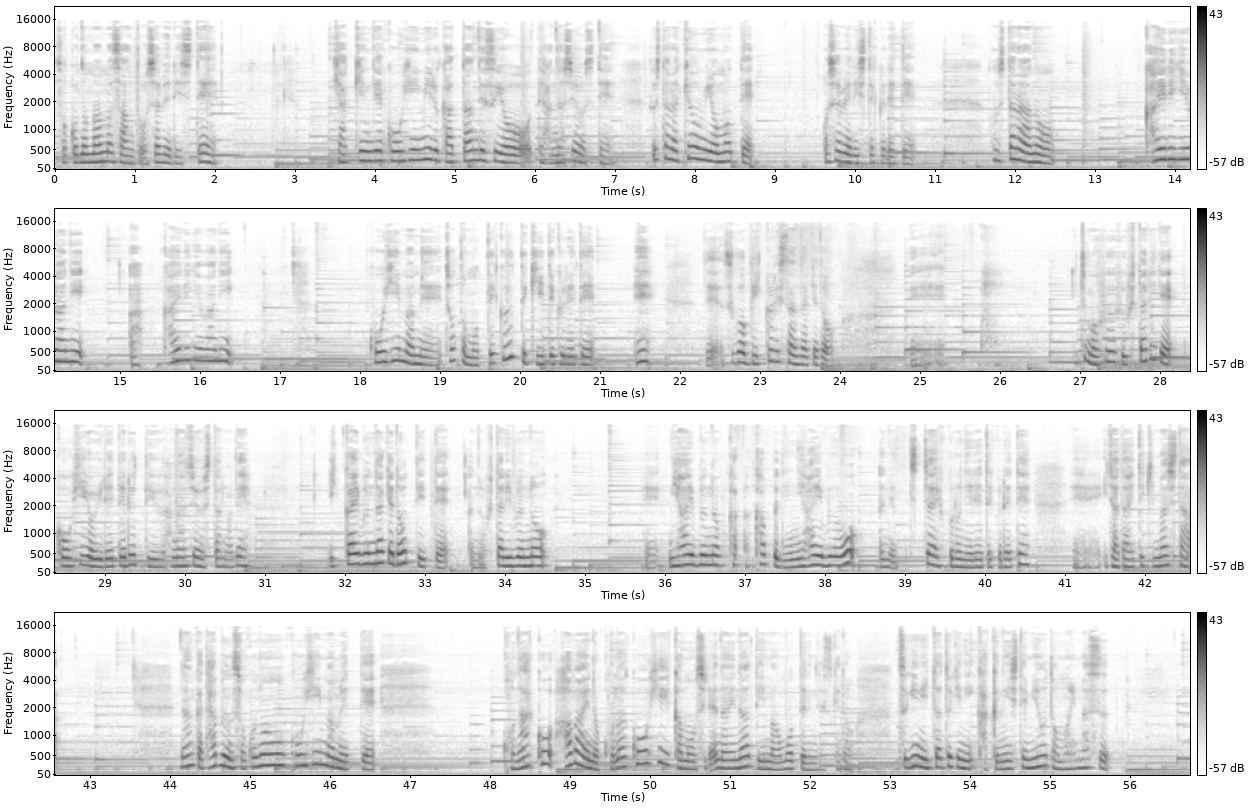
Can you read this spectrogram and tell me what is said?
そこのママさんとおしゃべりして「100均でコーヒーミル買ったんですよ」って話をしてそしたら興味を持っておしゃべりしてくれてそしたらあの帰り際にあ帰り際に「コーヒー豆ちょっと持っていく?」って聞いてくれて「えってすごいびっくりしたんだけど、えー、いつも夫婦2人でコーヒーを入れてるっていう話をしたので1回分だけどって言ってあの2人分の、えー、2杯分のカップで2杯分をあのちっちゃい袋に入れてくれて、えー、いただいてきました。なんか多分そこのコーヒー豆って粉コハワイの粉コーヒーかもしれないなって今思ってるんですけど次に行った時に確認してみようと思います。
